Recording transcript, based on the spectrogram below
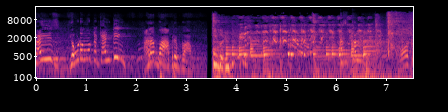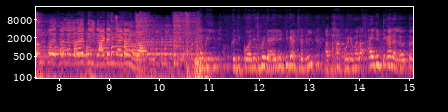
गाईज एवढं मोठं कॅन्टीन अरे बाप रे बाप. मौसम तो ऐसा लग रहा है दिल गार्डन गार्डन हो रहा है। बाई कधी कॉलेजमध्ये आयडेंटिटी घातलं नाही आता हा पोरे मला आयडेंटिटी घालायला लावतो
